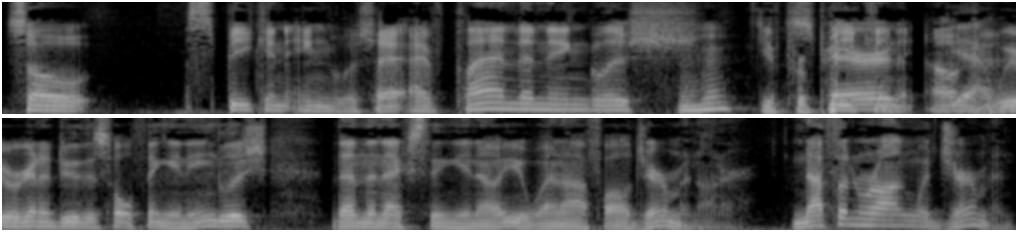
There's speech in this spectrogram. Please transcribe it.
So speak in English. I, I've planned in English. Mm-hmm. You've prepared. In- okay. Yeah, we were going to do this whole thing in English. Then the next thing you know, you went off all German on her. Nothing wrong with German.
